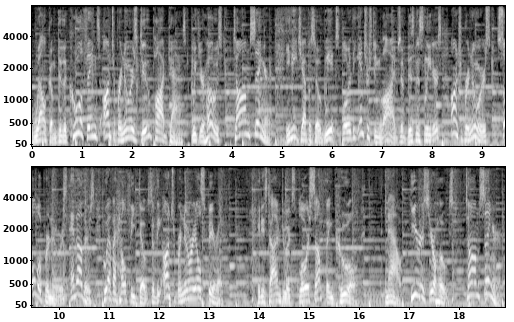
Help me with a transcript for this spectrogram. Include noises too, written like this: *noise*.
Welcome to the Cool Things Entrepreneurs Do podcast with your host, Tom Singer. In each episode, we explore the interesting lives of business leaders, entrepreneurs, solopreneurs, and others who have a healthy dose of the entrepreneurial spirit. It is time to explore something cool. Now, here is your host, Tom Singer.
